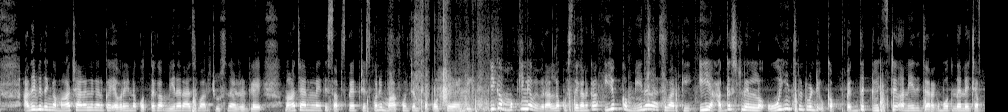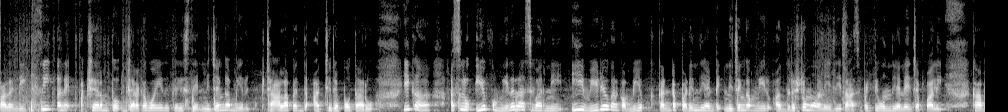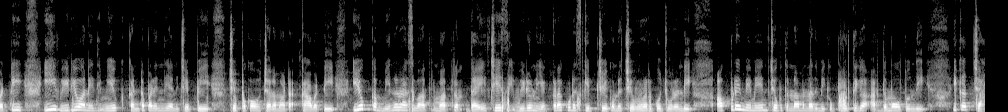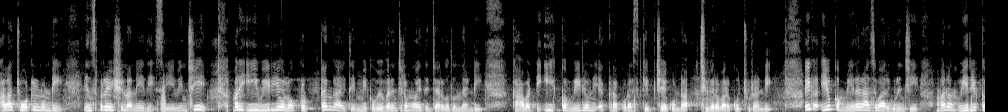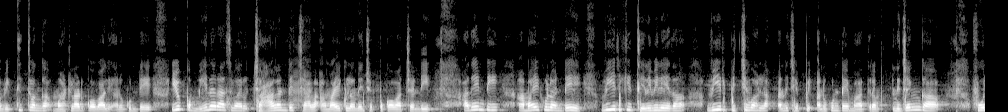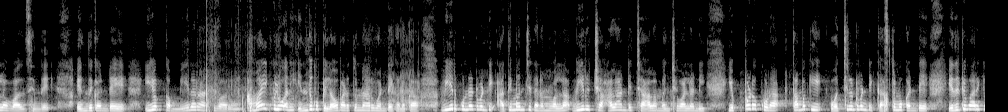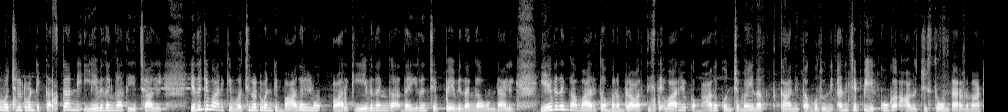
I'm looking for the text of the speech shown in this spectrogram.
అదేవిధంగా మా ఛానల్ కనుక ఎవరైనా కొత్తగా మీనరాశి వారు చూసినట్లే మా ఛానల్ అయితే సబ్స్క్రైబ్ చేసుకొని మాకు కొంచెం సపోర్ట్ చేయండి. ఇక ముఖ్యంగా వివరాల్లోకి వస్తే కనుక ఈ యొక్క మీనరాశి వారికి ఈ ఆగస్టు నెలలో ఊహించినటువంటి ఒక పెద్ద ట్విస్ట్ అనేది జరగబోతుందనే చెప్పాలండి. సి అనే అక్షరంతో జరగబోయేది తెలిస్తే నిజంగా మీరు చాలా పెద్ద ఆశ్చర్యపోతారు. ఇక అసలు ఈ యొక్క మీనరాశి వారిని ఈ వీడియో కనుక మీ యొక్క కంట పడింది అంటే నిజంగా మీరు అదృష్టము అనేది రాసిపెట్టి ఉంది అనేది చెప్పాలి. కాబట్టి ఈ వీడియో అనేది మీ యొక్క కంటపడింది అని చెప్పి చెప్పుకోవచ్చు అనమాట కాబట్టి ఈ యొక్క మీనరాశి మాత్రం మాత్రం దయచేసి వీడియోని ఎక్కడా కూడా స్కిప్ చేయకుండా చివరి వరకు చూడండి. అప్పుడే మేమేం చెబుతున్నామన్నది మీకు పూర్తిగా అర్థమవుతుంది. ఇక చాలా చోట్ల నుండి ఇన్స్పిరేషన్ అనేది సేవించి మరి ఈ వీడియోలో క్లుప్తంగా అయితే మీకు వివరించడం అయితే జరుగుతుందండి. కాబట్టి ఈ యొక్క వీడియోని ఎక్కడా కూడా స్కిప్ చేయకుండా చివరి వరకు చూడండి. ఇక ఈ యొక్క మీనరాశి వారి గురించి మనం వీరి యొక్క వ్యక్తిత్వంగా మాట్లాడుకోవాలి అనుకుంటే ఈ యొక్క మీనరాశి వారు చాలా అంటే చాలా అమాయకులు అనే చెప్పుకోవచ్చండి. అదేంటి? అమాయకులు అంటే వీరికి తెలివి లేదా వీరు పిచ్చివాళ్ళ అని చెప్పి అనుకుంటే మాత్రం నిజంగా ఫూల్ అవ్వాల్సిందే. ఎందుకంటే ఈ యొక్క మీనరాశి వారు అమాయకులు అని ఎందుకు పిలువబడుతున్నారు అంటే కనుక వీరికున్నటువంటి అతి మంచితనం వల్ల వీరు చాలా అంటే చాలా మంచివాళ్ళండి. ఎప్పుడు కూడా తమకి వచ్చినటువంటి కష్టం కష్టము కంటే ఎదుటివారికి వచ్చినటువంటి కష్టాన్ని ఏ విధంగా తీర్చాలి? ఎదుటివారికి వచ్చినటువంటి బాధలను వారికి ఏ విధంగా ధైర్యం చెప్పే విధంగా ఉండాలి? ఏ విధంగా వారితో మనం ప్రవర్తిస్తే వారి యొక్క బాధ కొంచెమైనా కానీ తగ్గుతుంది అని చెప్పి ఎక్కువగా ఆలోచిస్తూ ఉంటారన్నమాట.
